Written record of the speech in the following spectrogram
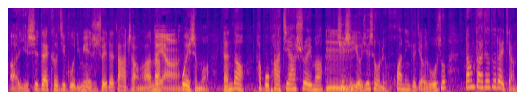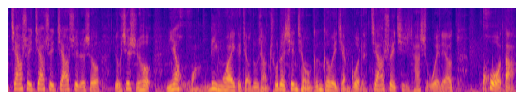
啊也是在科技股里面也是随着大涨啊。那为什么？难道它不怕加税吗？嗯、其实有些时候你换一个角度，我说当大家都在讲加税、加税、加税的时候，有些时候你要往另外一个角度。想除了先前我跟各位讲过的加税，其实它是为了要扩大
